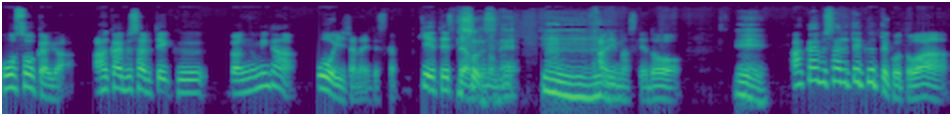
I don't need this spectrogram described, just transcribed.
放送回がアーカイブされていく番組が多いじゃないですか。消えてっちゃうものもそうですねうんうん。ありますけど、ええ。アーカイブされていくってことは、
